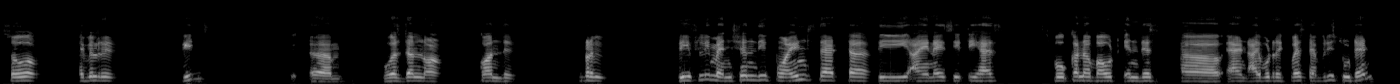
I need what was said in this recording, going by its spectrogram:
So I will read um, who has done on this. Briefly mention the points that uh, the INICET has spoken about in this, uh, and I would request every student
